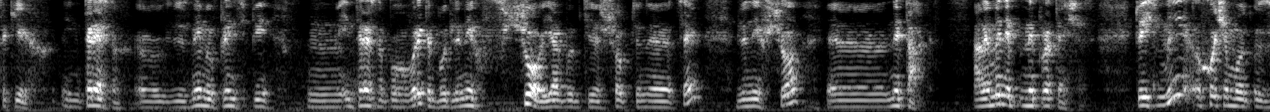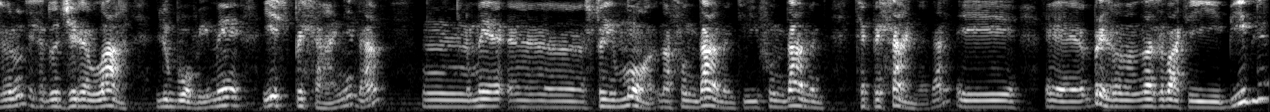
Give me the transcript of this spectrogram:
таких інтересних. Е, З ними, в принципі, інтересно поговорити, бо для них все, як би ти, що б ти не це, для них все не так. Але ми не, не про те зараз. Тобто ми хочемо звернутися до джерела любові. Ми є в Писанні, да? Ми е, стоїмо на фундаменті, і фундамент це Писання. Да? І е, призвано називати її Біблія,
